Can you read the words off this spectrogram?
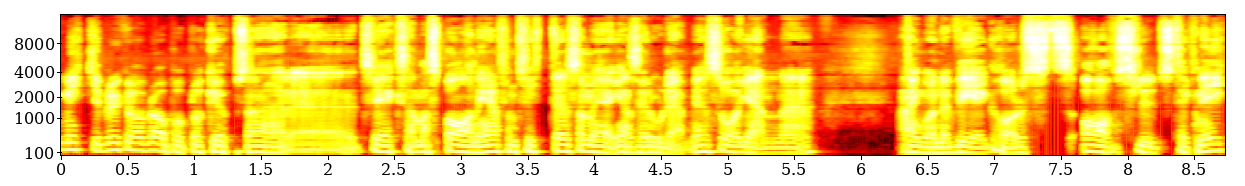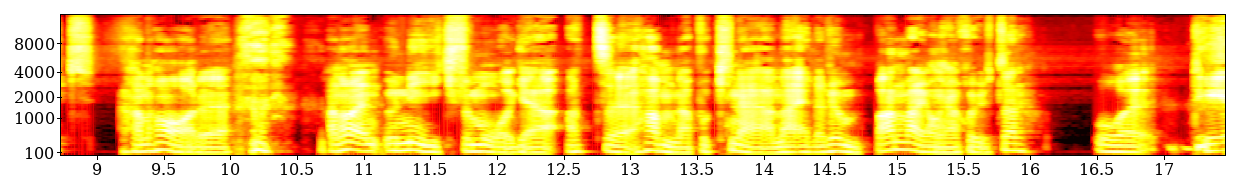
Micke brukar vara bra på att plocka upp såna här eh, tveksamma spaningar från Twitter som är ganska roliga. Men jag såg en eh, angående Weghorsts avslutsteknik. Han har, eh, han har en unik förmåga att eh, hamna på knäna eller rumpan varje gång han skjuter. Och det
